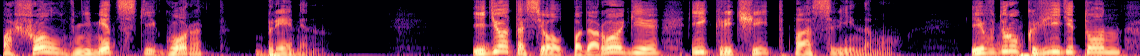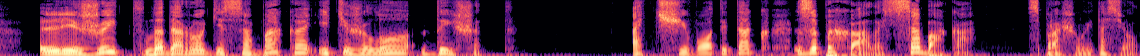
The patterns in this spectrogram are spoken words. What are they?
Пошел в немецкий город Бремен. Идет осел по дороге и кричит по-ослиному. И вдруг видит он, лежит на дороге собака и тяжело дышит. «Отчего ты так запыхалась, собака?» Спрашивает осел.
